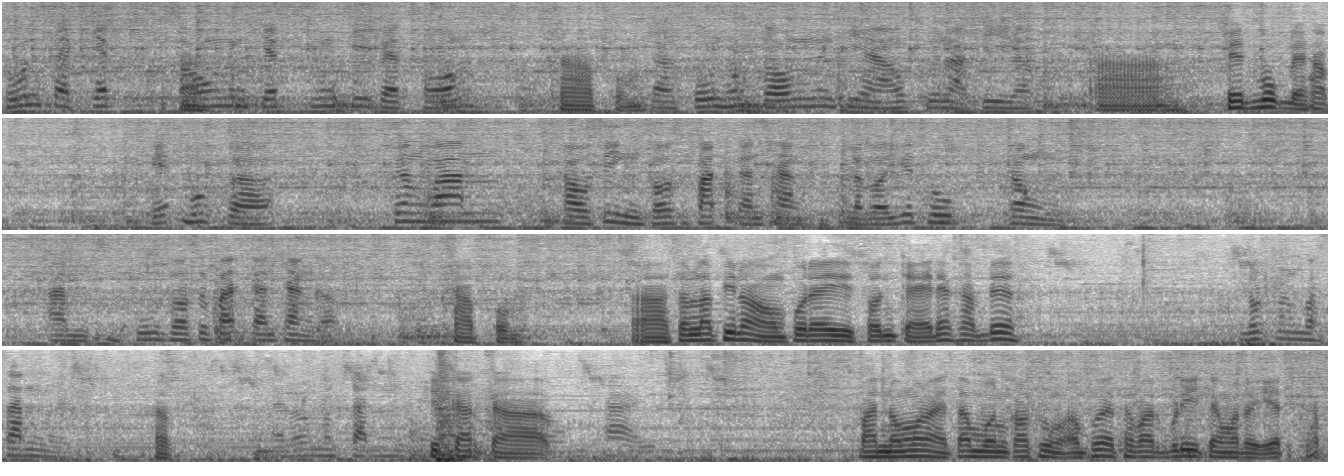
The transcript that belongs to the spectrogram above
ศูนย์แปดเจ็ดสองหนึ่งเจ็ดหนึ่งสี่แปดสองครับผมจากศูนย์หกสองหนึ่งสี่หาคือหน้าที่ครับอ่าเฟซบุ๊กเลยครับเฟซบุ๊กก็เครื่องว่านเขาสิ่งโซสปัดการช่างแล้วก็ยูทูบช่อง อันฟูโซสปัดการช่างครับครับผมอ่าสำหรับพี่น้องผู้ใดสนใจนะครับเด้อรถมันมาสั้นเลยครับ แต่รถมันสั้นพิกัดกับ ใช่บ้านหน้องมะหน่อยตำบลเกาถุงอำเภอทวัดบุรีจังหวัดร้อยเอ็ดครับ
